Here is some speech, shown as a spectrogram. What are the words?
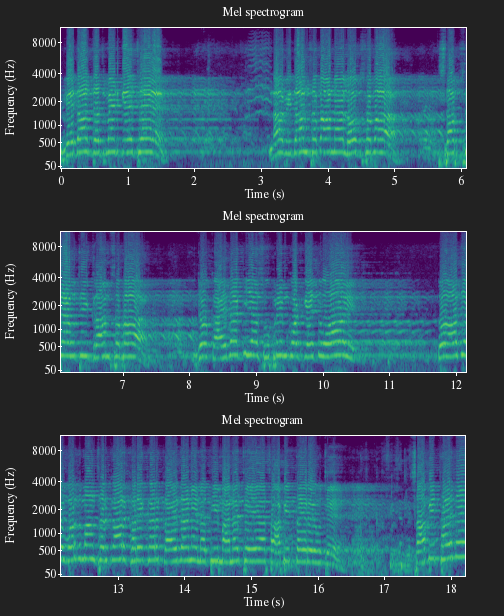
વેદાંત જજમેન્ટ કહે છે, ના વિધાનસભા ના લોકસભા, સબસે ઊંચી ગ્રામ સભા જો કાયદાકીય સુપ્રીમ કોર્ટ કહેતું હોય તો આજે વર્તમાન સરકાર ખરેખર કાયદાને નથી માને છે, એ સાબિત થઈ રહ્યું છે. સાબિત થાય ને?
